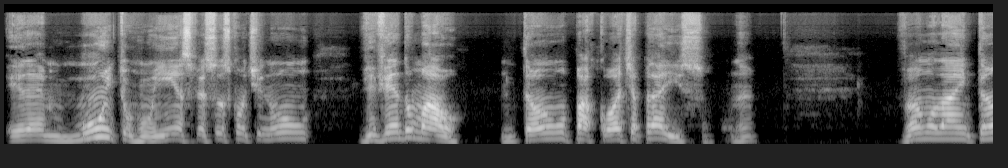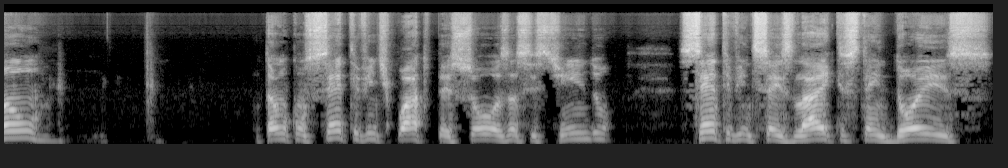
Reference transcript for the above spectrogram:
ele é muito ruim, as pessoas continuam vivendo mal. Então, o pacote é para isso. Né? Vamos lá, então. Estamos com 124 pessoas assistindo, 126 likes, tem dois,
